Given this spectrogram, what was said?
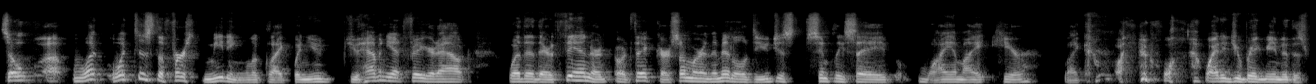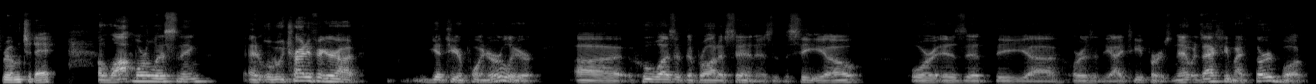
So uh, what what does the first meeting look like when you you haven't yet figured out whether they're thin or, or thick or somewhere in the middle? Do you just simply say why am i here? Like why, why did you bring me into this room today? A lot more listening. And we try to figure out get to your point earlier uh, who was it that brought us in? Is it the ceo or is it the uh, or is it the it person that was actually my third book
